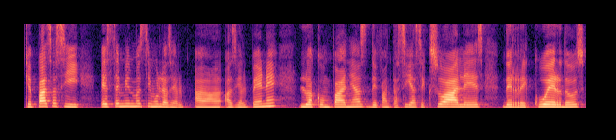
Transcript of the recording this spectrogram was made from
¿Qué pasa si este mismo estímulo hacia el, hacia el pene lo acompañas de fantasías sexuales, de recuerdos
